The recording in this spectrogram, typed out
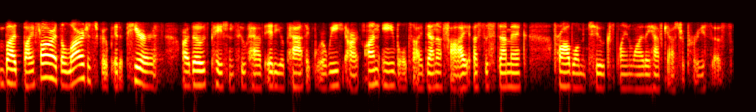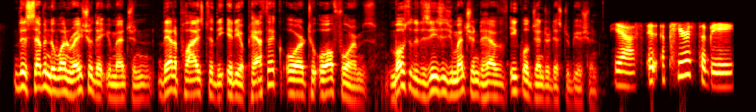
But by far the largest group, it appears, are those patients who have idiopathic, where we are unable to identify a systemic problem to explain why they have gastroparesis. This 7 to 1 ratio that you mentioned, that applies to the idiopathic or to all forms? Most of the diseases you mentioned have equal gender distribution. Yes, it appears to be,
